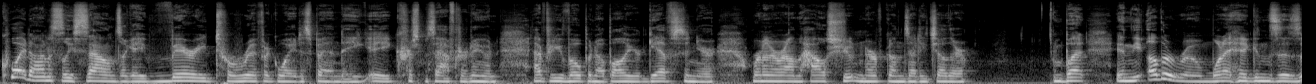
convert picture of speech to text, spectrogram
quite honestly sounds like a very terrific way to spend a, a Christmas afternoon after you've opened up all your gifts and you're running around the house shooting Nerf guns at each other. But in the other room, one of Higgins's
